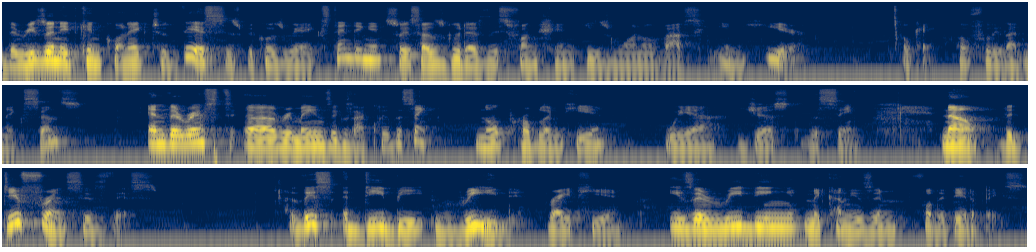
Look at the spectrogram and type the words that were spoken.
The reason it can connect to this is because we are extending it, so it's as good as this function is one of us in here. Okay, hopefully that makes sense. And the rest uh, remains exactly the same. no problem here we are just the same now the difference is this this db read right here is a reading mechanism for the database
